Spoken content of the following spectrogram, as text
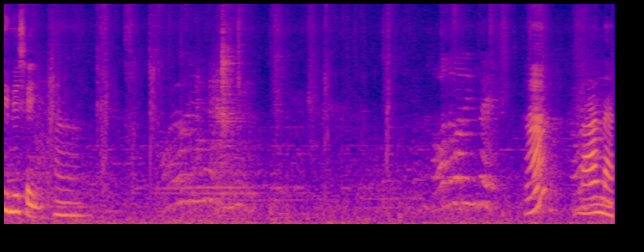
চিনি সেই। হ্যাঁ। হ্যাঁ? না না।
